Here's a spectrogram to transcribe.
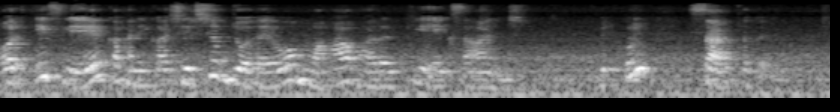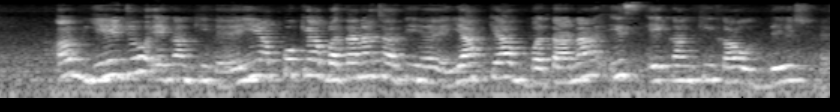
और इसलिए कहानी का शीर्षक जो है, वो महाभारत की एक साँझ। बिल्कुल सार्थक है। अब ये जो एकांकी है, ये आपको क्या बताना चाहती है या क्या बताना इस एकांकी का उद्देश्य है?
